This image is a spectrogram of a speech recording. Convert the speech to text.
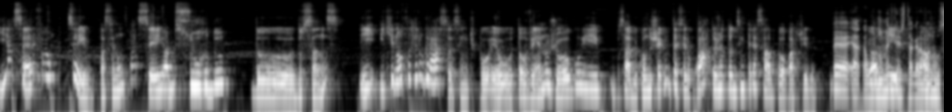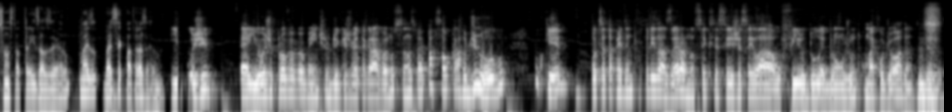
E a série foi um passeio, tá sendo um passeio absurdo do, do Suns. E, e, que não tá tendo graça, assim, tipo, eu tô vendo o jogo e, sabe, quando chega no terceiro quarto eu já tô desinteressado pela partida. É, é no momento que, que, a gente tá gravando, o Suns tá 3 a 0 mas vai ser 4 a 0 né? E hoje, é, e hoje provavelmente, no dia que a gente vai estar tá gravando, o Suns vai passar o carro de novo porque quando você tá perdendo por 3 a 0 a não ser que você seja, sei lá, o filho do LeBron junto com o Michael Jordan, entendeu?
